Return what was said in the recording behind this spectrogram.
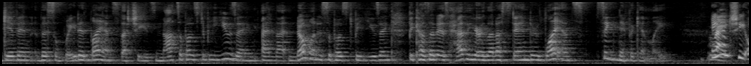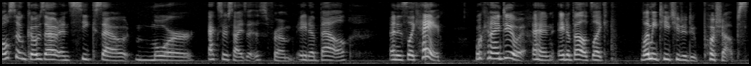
given this weighted lance that she's not supposed to be using and that no one is supposed to be using because it is heavier than a standard lance significantly. Right. And she also goes out and seeks out more exercises from Eda Bell and is like, hey, what can I do? And Eda Bell is like, let me teach you to do push ups.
